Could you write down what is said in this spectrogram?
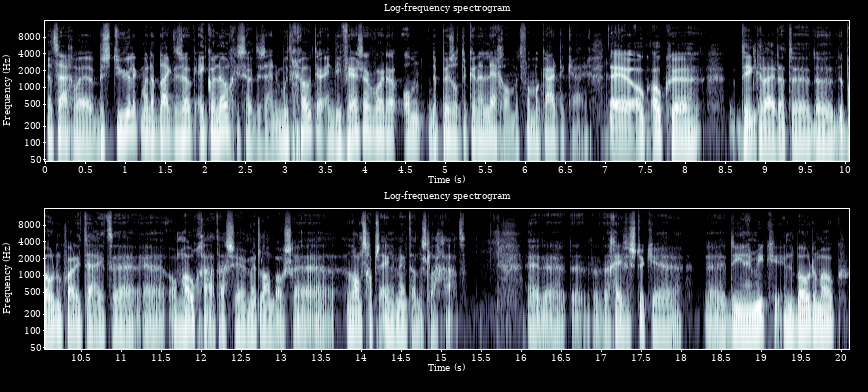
Dat zagen we bestuurlijk, maar dat blijkt dus ook ecologisch zo te zijn. Het moet groter en diverser worden om de puzzel te kunnen leggen, om het voor elkaar te krijgen. Nee, ook ook uh, denken wij dat uh, de, de bodemkwaliteit uh, omhoog gaat als je met landschapselementen aan de slag gaat. dat geeft een stukje dynamiek in de bodem ook.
